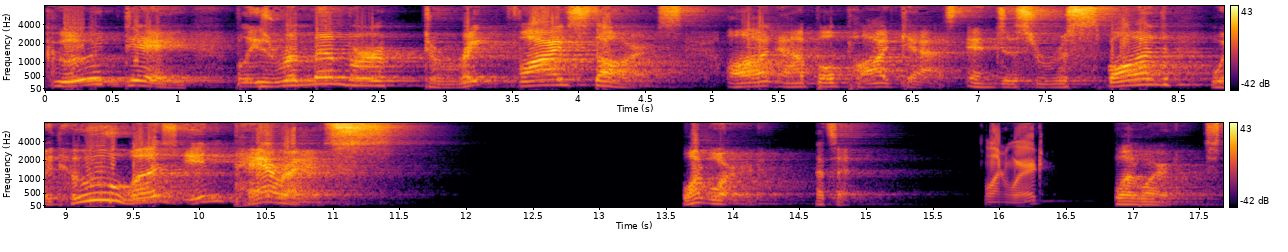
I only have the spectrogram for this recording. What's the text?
good day. Please remember to rate five stars on Apple Podcast and just respond with who was in Paris. One word. That's it. One word. One word. Just,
